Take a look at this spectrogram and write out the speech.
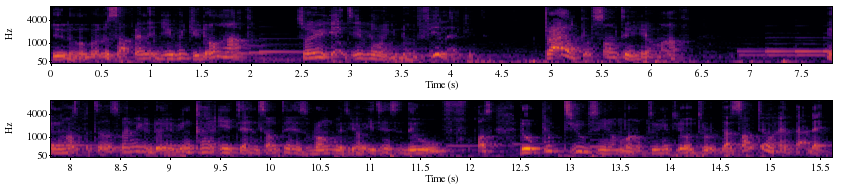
You know, going to sap energy which you don't have. So you eat even when you don't feel like it. Try and put something in your mouth. In hospitals, when you don't even can't eat and something is wrong with your eating, they will force, they will put tubes in your mouth to into your throat that something will enter there.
